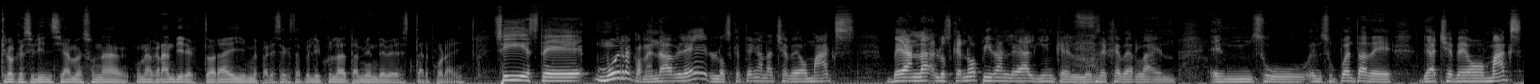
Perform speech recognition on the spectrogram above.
Creo que Celine Siama es una, una gran directora y me parece que esta película también debe estar por ahí. Sí, este, muy recomendable, los que tengan HBO Max, véanla, los que no pídanle a alguien que los deje verla en, en, su, en su cuenta de, de HBO Max.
